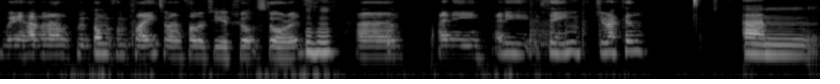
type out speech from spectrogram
We have an. We've gone from play to anthology of short stories. Mm-hmm. Um, any any theme? Do you reckon? Um,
